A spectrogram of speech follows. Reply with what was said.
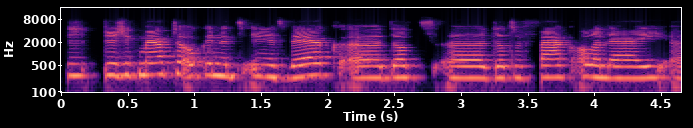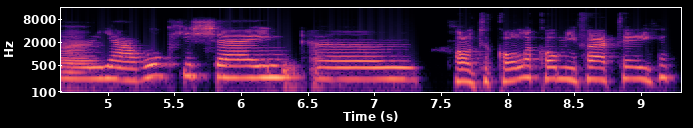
Dus, dus ik merkte ook in het, in het werk uh, dat, uh, dat er vaak allerlei ja, hokjes zijn. Um... Protocollen kom je vaak tegen?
